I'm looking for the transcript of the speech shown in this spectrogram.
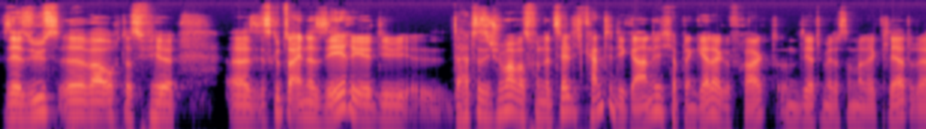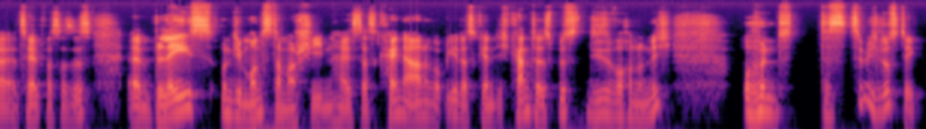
sehr süß äh, war auch, dass wir, äh, es gibt so eine Serie, die, da hatte sie schon mal was von erzählt, ich kannte die gar nicht, ich habe dann Gerda gefragt und die hat mir das nochmal erklärt oder erzählt, was das ist. Äh, Blaze und die Monstermaschinen heißt das. Keine Ahnung, ob ihr das kennt. Ich kannte es bis diese Woche noch nicht. Und das ist ziemlich lustig.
